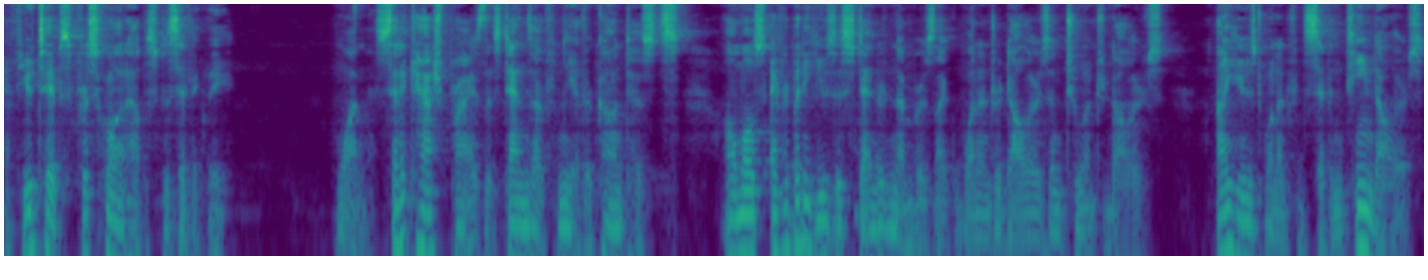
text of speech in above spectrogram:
A few tips for squad help specifically. 1. Set a cash prize that stands out from the other contests. Almost everybody uses standard numbers like $100 and $200. I used $117.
